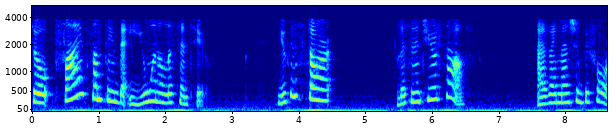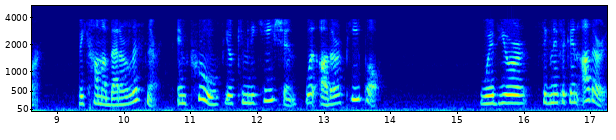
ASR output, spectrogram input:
So find something that you want to listen to. You can start listening to yourself. As I mentioned before, become a better listener. Improve your communication with other people, with your significant others,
